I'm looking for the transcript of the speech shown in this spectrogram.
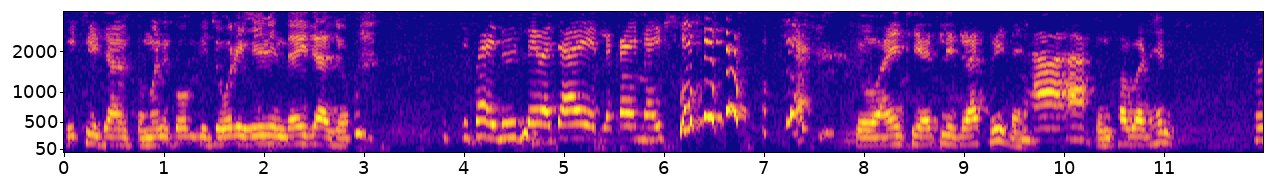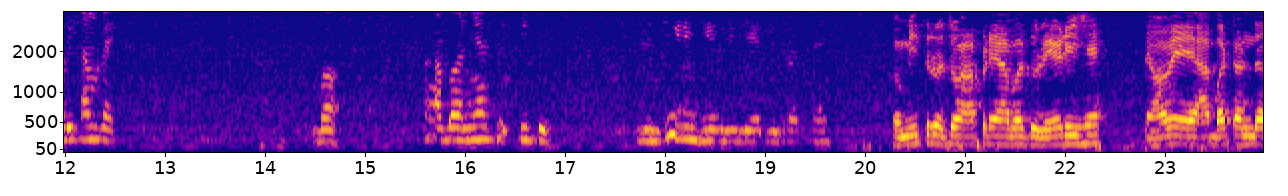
શીખી જાવ તો મને કોક દી ચોરી હીવીને દઈ જાજો. ભાઈ દૂધ લેવા જાય એટલે કાંઈ આવી. તો અહીંથી એટલી જ રાખવી ને? હા હા. તમને ખબર છે ને? થોડી કામ રાખ બ. હા બન્યાથી સીધું. ઝીણી ઝીણી લીધી એટલી દ્રત થાય. તો મિત્રો જો આપણે આ બધું રેડી છે ને હવે આ બટન ને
